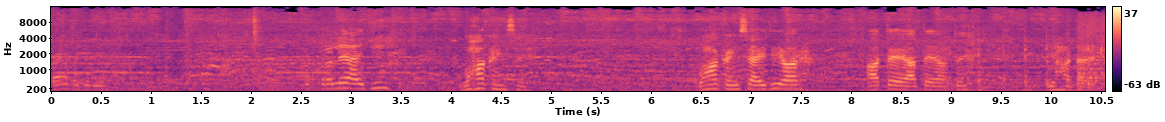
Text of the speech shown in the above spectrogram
टाइम बच रही है। तो प्रलय आई थी वहाँ कहीं से? वहाँ कहीं से आई थी और आते आते आते यहाँ डायरेक्ट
